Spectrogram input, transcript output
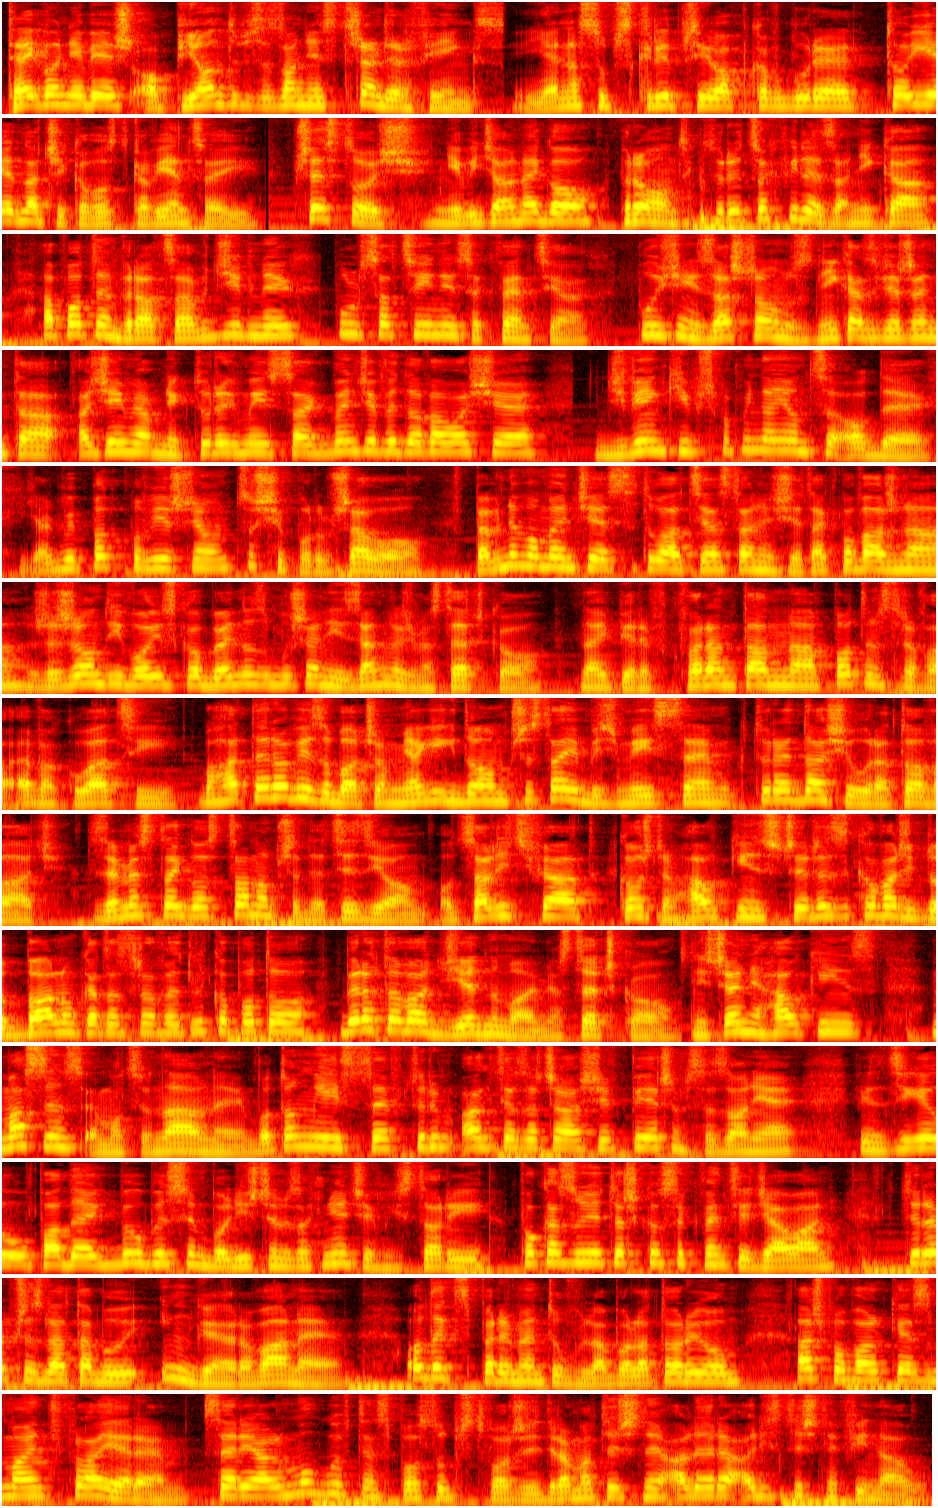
Tego nie wiesz o piątym sezonie Stranger Things. Jedna subskrypcja i łapka w górę to jedna ciekawostka więcej. Przez coś niewidzialnego prąd, który co chwilę zanika, a potem wraca w dziwnych, pulsacyjnych sekwencjach. Później zaczną znikać zwierzęta, a ziemia w niektórych miejscach będzie wydawała się dźwięki przypominające oddech, jakby pod powierzchnią coś się poruszało. W pewnym momencie sytuacja stanie się tak poważna, że rząd i wojsko będą zmuszeni zamknąć miasteczko. Najpierw kwarantanna, potem strefa ewakuacji. Bohaterowie zobaczą, jak ich dom przestaje być miejscem, które da się uratować. Zamiast tego staną przed decyzją ocalić świat kosztem Hawkins, czy ryzykować globalną katastrofę tylko po to, by ratować jedno małe miasteczko. Zniszczenie Hawkins ma sens emocjonalny, bo to miejsce, w którym akcja zaczęła się w pierwszym sezonie, więc jego upadek byłby symbolicznym zamknięciem historii, pokazuje też konsekwencje działań, które przez lata były ingerowane. Od eksperymentów w laboratorium, aż po walkę z Mindflayerem. Serial mógłby w ten sposób stworzyć dramatyczny, ale realistyczny finał.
